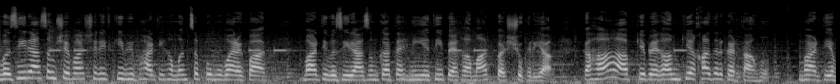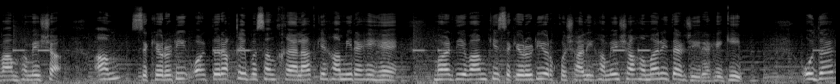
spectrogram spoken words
वज़ीर अजम शहबाज शरीफ की भी भारतीय हमन सबको मुबारकबाद। भारतीय वजी अजम का तहनीती पैगाम पर शुक्रिया। कहा, आपके पैगाम की कदर करता हूँ। भारतीय अवाम हमेशा अम सिक्योरिटी और तरक्की पसंद ख्याल के हामी रहे हैं। भारतीय अवाम की सिक्योरिटी और खुशहाली हमेशा हमारी तरजीह रहेगी। उधर,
